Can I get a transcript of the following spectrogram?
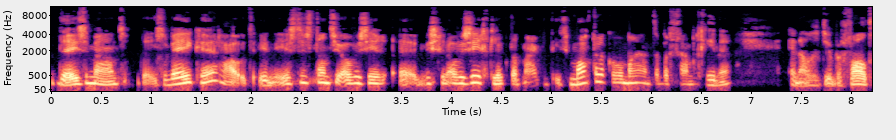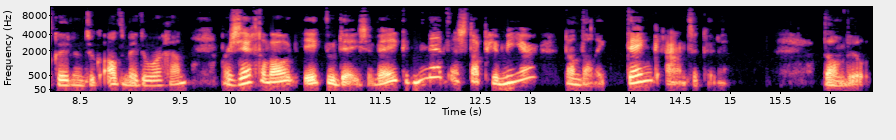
deze maand, deze week, hè, hou het in eerste instantie uh, misschien overzichtelijk. Dat maakt het iets makkelijker om aan te gaan beginnen. En als het je bevalt, kun je er natuurlijk altijd mee doorgaan. Maar zeg gewoon, ik doe deze week net een stapje meer dan dan ik denk aan te kunnen dan wil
